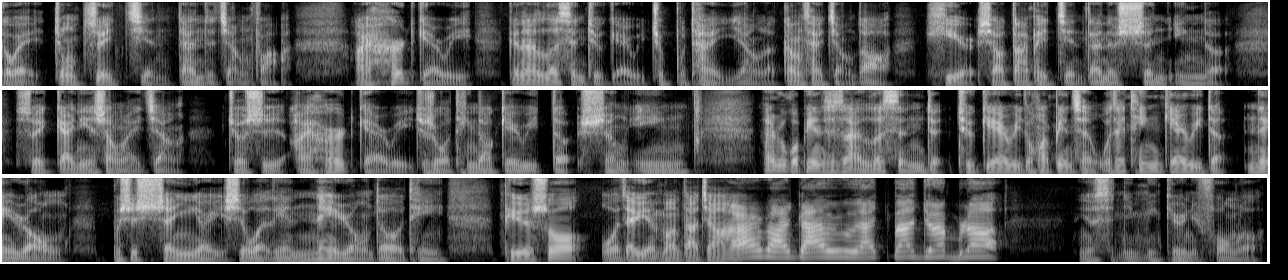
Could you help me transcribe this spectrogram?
各位用最简单的讲法，I heard Gary 跟 I listen to Gary 就不太一样了。刚才讲到 hear 是要搭配简单的声音的，所以概念上来讲。就是 I heard Gary，就是我听到 Gary 的声音。那如果变成是 I listened to Gary 的话，变成我在听 Gary 的内容，不是声音而已，是我连内容都有听。比如说我在远方大叫啊，你神经病 Gary 你疯了。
